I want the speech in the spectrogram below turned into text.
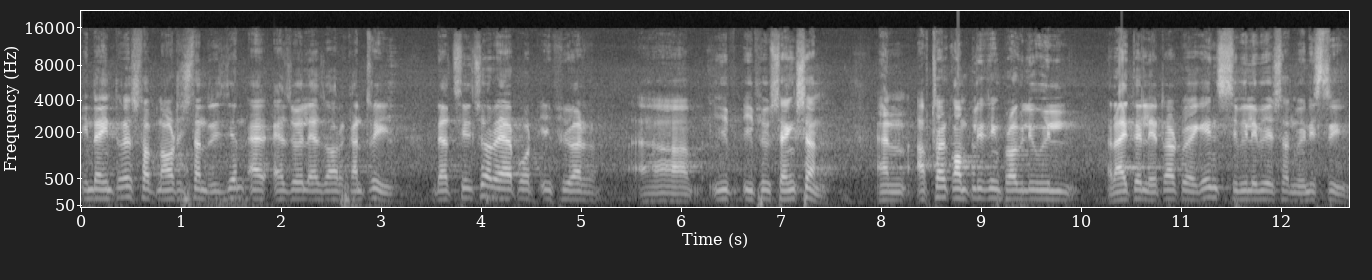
in the interest of northeastern region as well as our country that Silchar airport if you are uh, if, if you sanction and after completing probably we will write a letter to again civil aviation ministry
